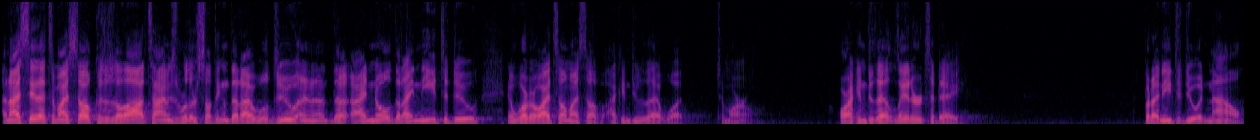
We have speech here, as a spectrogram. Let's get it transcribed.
And I say that to myself because there's a lot of times where there's something that I will do and uh, that I know that I need to do. And what do I tell myself? I can do that what? Tomorrow. Or I can do that later today. But I need to do it now.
